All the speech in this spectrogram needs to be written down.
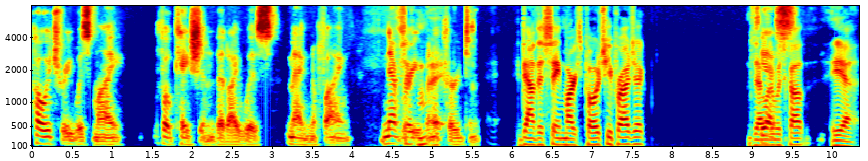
poetry was my vocation that I was magnifying. Never So, even uh, occurred to me. Down at the St. Mark's Poetry Project. Is that what it was called? Yeah.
